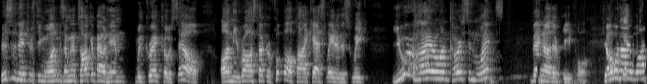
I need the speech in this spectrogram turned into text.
this is an interesting one because I'm going to talk about him with Greg Cosell on the Ross Tucker Football Podcast later this week. You are higher on Carson Wentz than other people. Joe and I watched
